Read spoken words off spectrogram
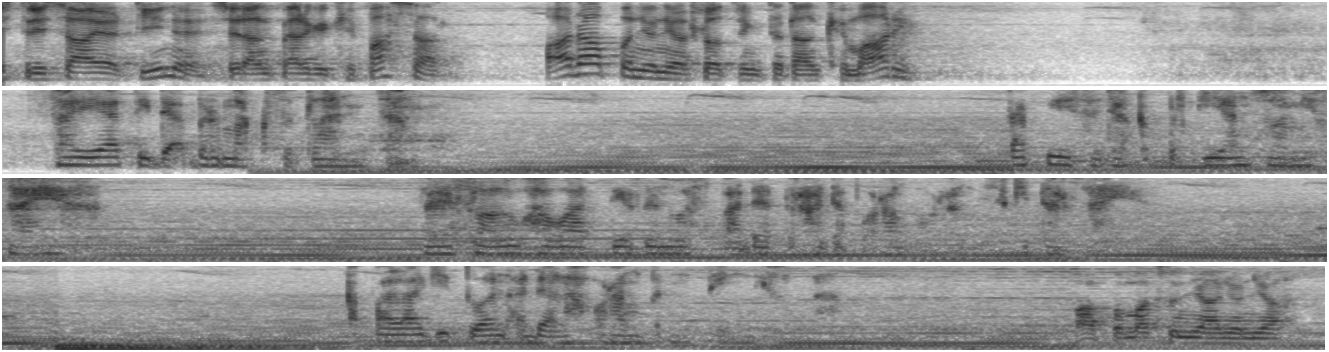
Istri saya Dine sedang pergi ke pasar. Ada apa Nyonya Slotring tentang kemari? Saya tidak bermaksud lancang. Tapi sejak kepergian suami saya, saya selalu khawatir dan waspada terhadap orang-orang di sekitar saya. Apalagi Tuan adalah orang penting di Lebak. Apa maksudnya Nyonya?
